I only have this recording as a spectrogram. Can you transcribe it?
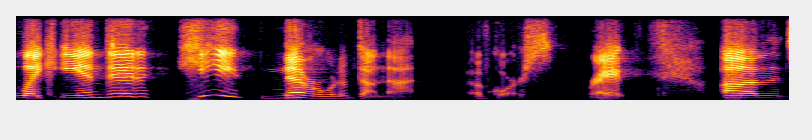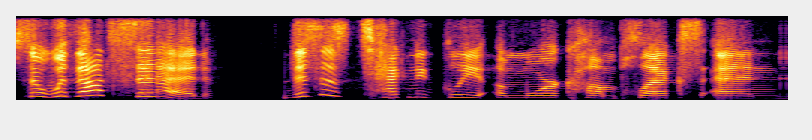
like Ian did, he never would have done that, of course, right? Um, so, with that said, this is technically a more complex and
